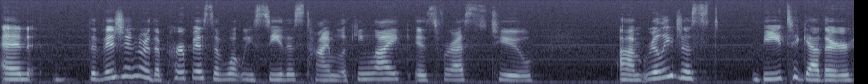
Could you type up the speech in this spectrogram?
And the vision or the purpose of what we see this time looking like is for us to um, really just be together,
